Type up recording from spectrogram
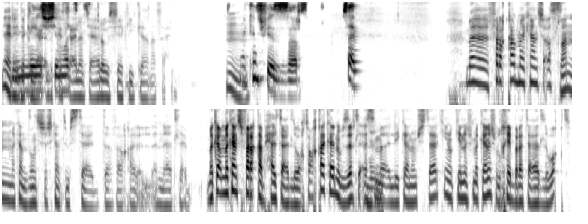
ناري داك كاس العالم تاع روسيا كي كان صاحبي ما كانش فيها الزهر. صاحبي ما الفرقة ما كانش أصلا ما كنظنش اش كانت مستعدة فرقة انها تلعب. ما, كان ما كانش فرقة بحال تاع هذا الوقت. واخا كانوا بزاف الأسماء اللي كانوا مشتركين ولكن ما كانوش بالخبرة تاع هذا الوقت.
